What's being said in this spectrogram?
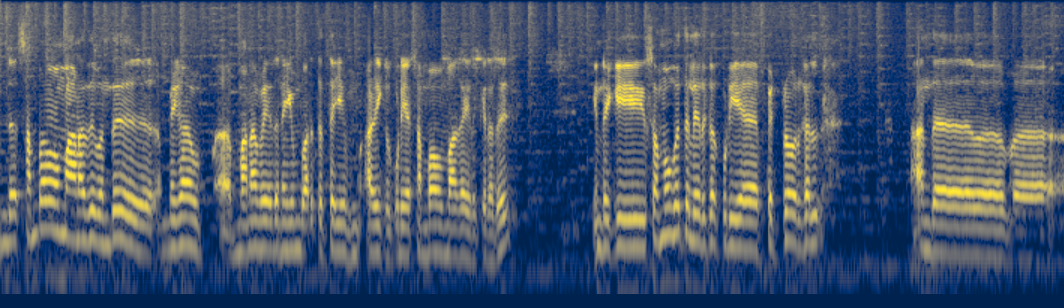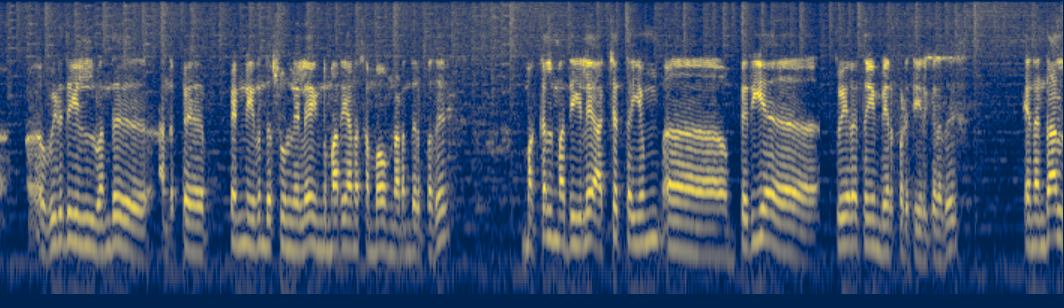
இந்த சம்பவமானது வந்து மிக மனவேதனையும் வருத்தத்தையும் அழிக்கக்கூடிய சம்பவமாக இருக்கிறது. இன்றைக்கு சமூகத்தில் இருக்கக்கூடிய பெற்றோர்கள் அந்த விடுதியில் வந்து அந்த பெ- பெண் இருந்த சூழ்நிலை இந்த மாதிரியான சம்பவம் நடந்திருப்பது மக்கள் மத்தியிலே அச்சத்தையும் பெரிய துயரத்தையும் ஏற்படுத்தி இருக்கிறது. ஏனென்றால்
